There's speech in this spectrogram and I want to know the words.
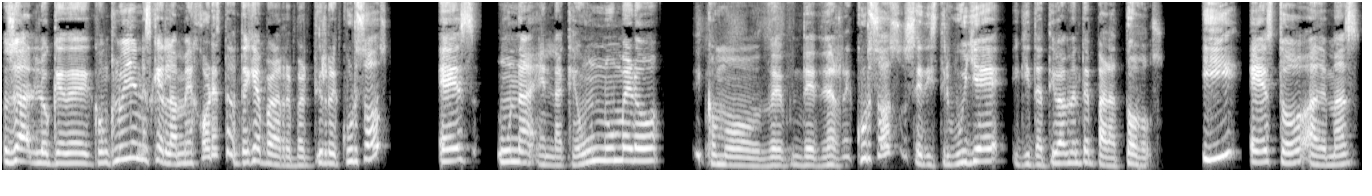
O sea, lo que concluyen es que la mejor estrategia para repartir recursos es una en la que un número como de, de, recursos se distribuye equitativamente para todos. Y esto, además,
